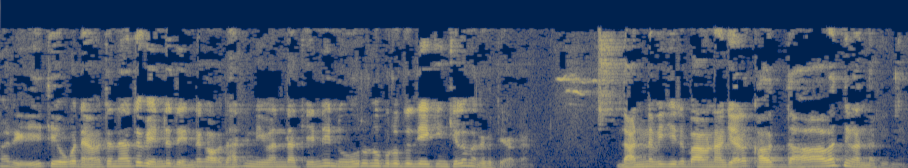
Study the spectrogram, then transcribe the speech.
හරි. ඒක ඕක නැවත නැවත වෙන්න දෙන්න කවදා හරි නිවන් දකින්නේ නුහුරුණු පුරුදු දෙයකින් කියලා මතක තියාගන්න. දන්න විදිහට භාවනා කරලා කවදාවත් නිවන් දකින්නේ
